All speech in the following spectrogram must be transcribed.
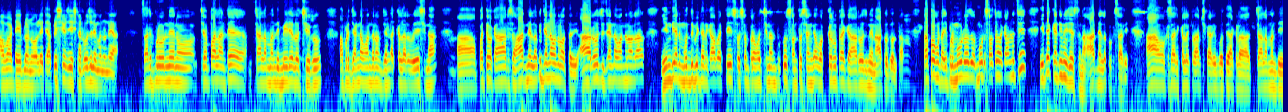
అవార్డ్ టేబుల్లోనో లేకపోతే అప్రిషియేట్ చేసిన రోజులు ఏమైనా ఉన్నాయా సార్ ఇప్పుడు నేను చెప్పాలంటే చాలా మంది మీడియాలో వచ్చిర్రు. అప్పుడు జెండా వందనం జెండా కలర్ వేసిన ఆ, ప్రతి ఒక్క ఆరు ఆరు నెలలకు జెండా వందనం వస్తుంది ఆ రోజు జెండా వందనంలో ఇండియన్ ముద్దు బిడ్డని కాబట్టి స్వతంత్రం వచ్చినందుకు సంతోషంగా ఒక్క రూపాయికి ఆ రోజు నేను ఆటో తోలుతా. తప్పకుండా ఇప్పుడు మూడు రోజు మూడు సంవత్సరాల కాడ నుంచి ఇదే కంటిన్యూ చేస్తున్నా ఆరు నెలలకు ఒకసారి. ఆ ఒకసారి కలెక్టర్ ఆఫీస్ కాడికి పోతే అక్కడ చాలా మంది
